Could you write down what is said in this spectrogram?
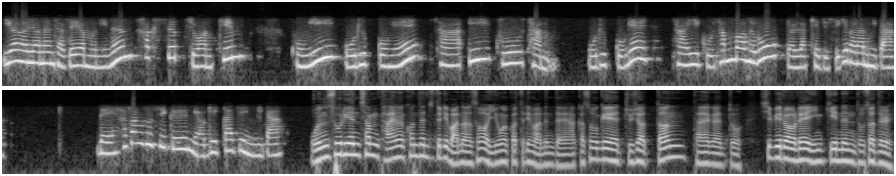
이와 관련한 자세한 문의는 학습 지원팀 02-560-4293, 560-4293번으로 연락해 주시기 바랍니다. 네, 하상 소식은 여기까지입니다. 온소리엔 참 다양한 컨텐츠들이 많아서 이용할 것들이 많은데 아까 소개해 주셨던 다양한 또 11월에 인기 있는 도서들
